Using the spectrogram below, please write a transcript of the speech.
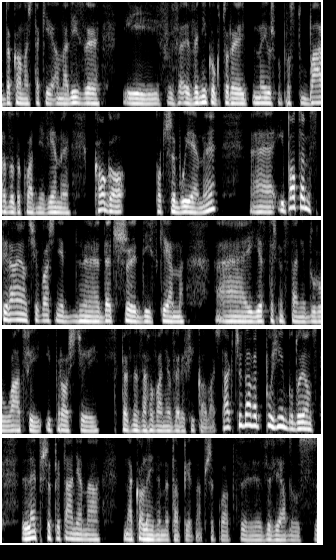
dokonać takiej analizy i w, w wyniku której my już po prostu bardzo dokładnie wiemy, kogo potrzebujemy i potem wspierając się właśnie D3 diskiem e, jesteśmy w stanie dużo łatwiej i prościej pewne zachowania weryfikować, tak? Czy nawet później budując lepsze pytania na, na kolejnym etapie, na przykład wywiadu z,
